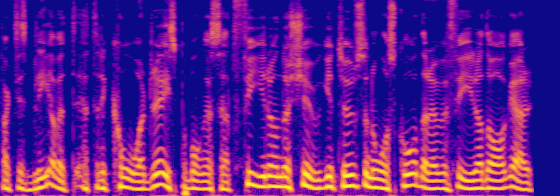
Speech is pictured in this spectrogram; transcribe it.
faktiskt blev ett, ett rekordrace på många sätt. 420 000 åskådare över fyra dagar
